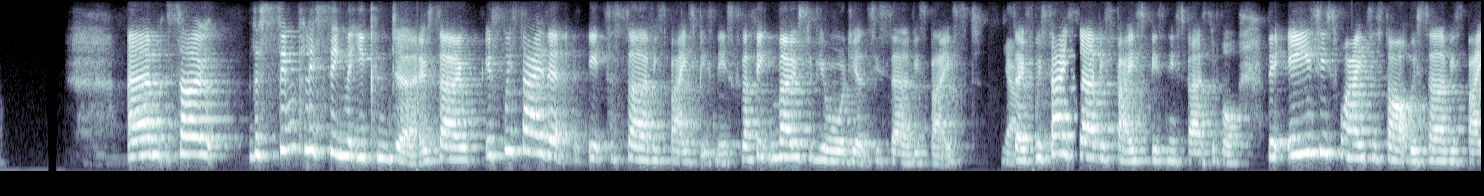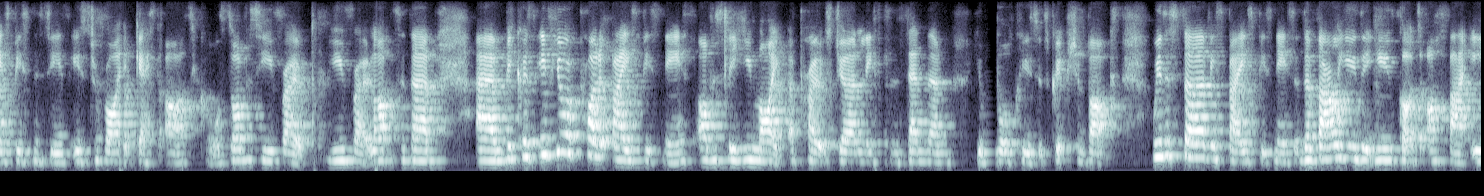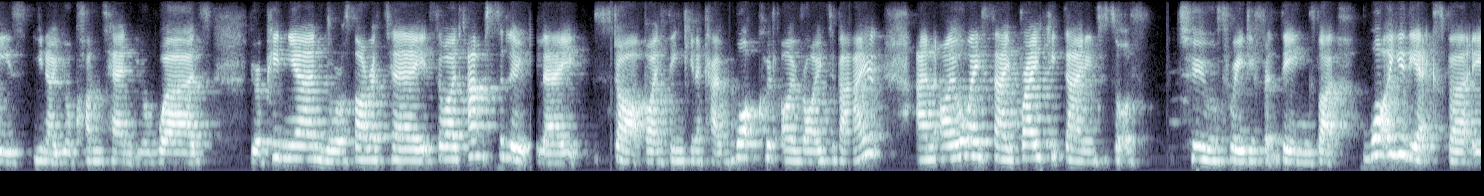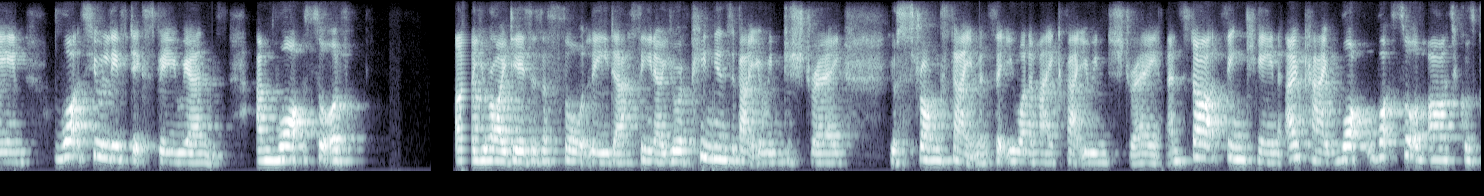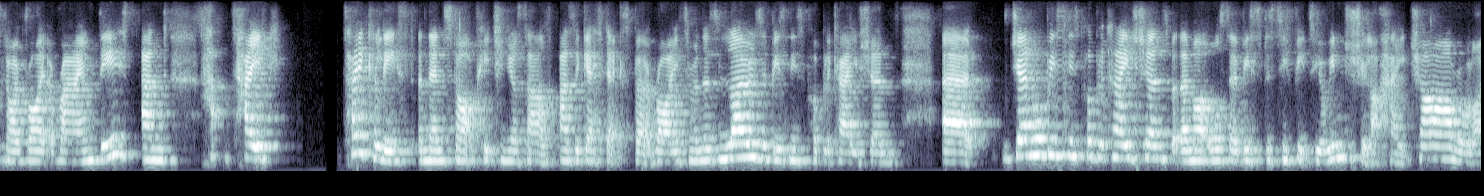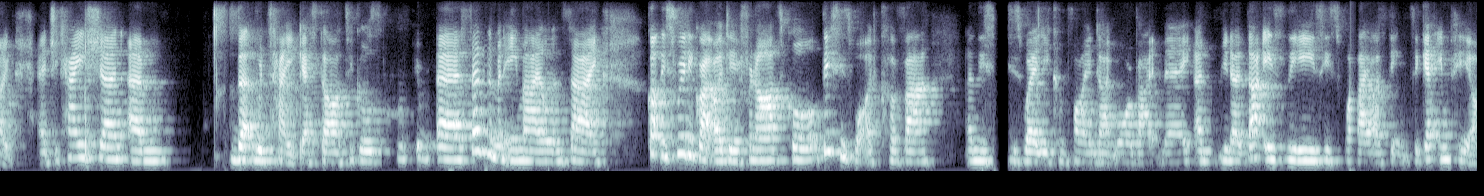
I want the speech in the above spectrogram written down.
Um, so, the simplest thing that you can do so if we say that it's a service based business because i think most of your audience is service based. So if we say service-based business, first of all, the easiest way to start with service-based businesses is to write guest articles. So obviously you've wrote you've wrote lots of them, um, because if you're a product-based business, obviously you might approach journalists and send them your book, your subscription box. With a service-based business, the value that you've got to offer is, you know, your content, your words, your opinion, your authority. So I'd absolutely start by thinking, okay, what could I write about? And I always say, break it down into sort of two or three different things. Like what are you the expert in? What's your lived experience? And what sort of are your ideas as a thought leader? So you know your opinions about your industry your strong statements that you want to make about your industry and start thinking okay what what sort of articles could i write around this and ha- take take a list and then start pitching yourself as a guest expert writer. And there's loads of business publications, uh, general business publications, but they might also be specific to your industry, like HR or like education. Um, that would take guest articles, uh, send them an email and say, got this really great idea for an article. This is what I'd cover and this is where you can find out more about me. And you know that is the easiest way i think to get in pr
